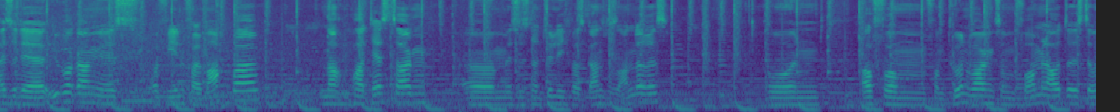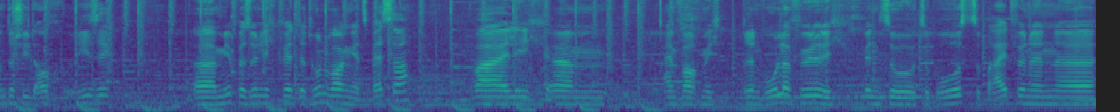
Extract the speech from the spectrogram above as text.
Also der Übergang ist auf jeden Fall machbar. Nach ein paar Testtagen ähm, ist es natürlich was ganz was anderes. Und auch vom, vom Turnwagen zum Formelauto ist der Unterschied auch riesig. Äh, mir persönlich gefällt der Turnwagen jetzt besser, weil ich ähm, einfach mich drin wohler fühle. Ich bin zu, zu groß, zu breit für, einen, äh,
